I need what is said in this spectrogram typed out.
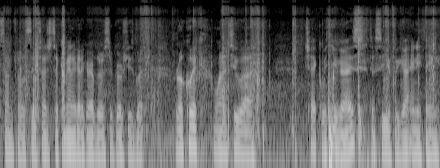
Son fell asleep, so I just took him in. I gotta grab the rest of groceries, but real quick, wanted to uh, check with you guys to see if we got anything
